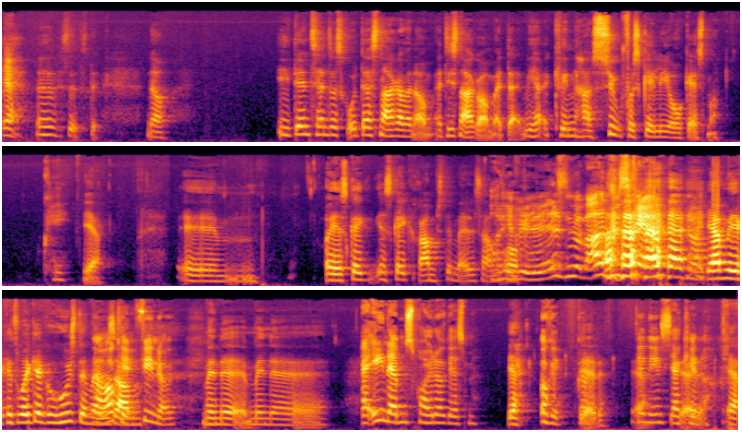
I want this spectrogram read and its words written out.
Ja. Nå. I den tantra-skole, der snakker man om, at de snakker om, at, der, vi har, at kvinden har syv forskellige orgasmer. Okay. Ja. Øhm, og jeg skal, ikke, jeg skal ikke ramse dem alle Og sammen det vil sådan være meget nysgerrig. Ja, men jeg kan, tror ikke, jeg kan huske dem Nå, alle okay, sammen. fint nok. Men, øh, men øh, Er en af dem sprøjteorgasme? ja, Okay, det godt. er det. Det er den eneste, jeg det er kender. Det. Ja,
